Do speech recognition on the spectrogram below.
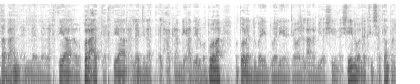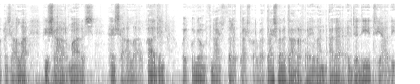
طبعا ال- ال- الاختيار أو قرعة اختيار لجنة الحكم لهذه البطولة بطولة دبي الدولية للجواد العربي 2020 والتي ستنطلق إن شاء الله في شهر مارس إن شاء الله القادم. ويكون يوم 12 و13 و14 ونتعرف أيضا على الجديد في هذه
